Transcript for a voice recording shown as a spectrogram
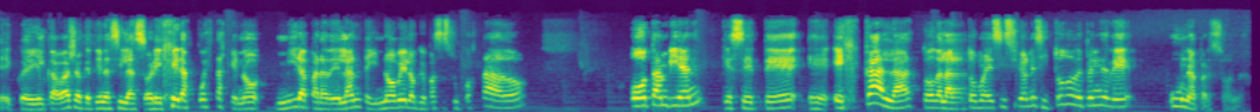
eh, el caballo que tiene así las orejeras puestas que no mira para adelante y no ve lo que pasa a su costado? O también que se te eh, escala toda la toma de decisiones y todo depende de una persona,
